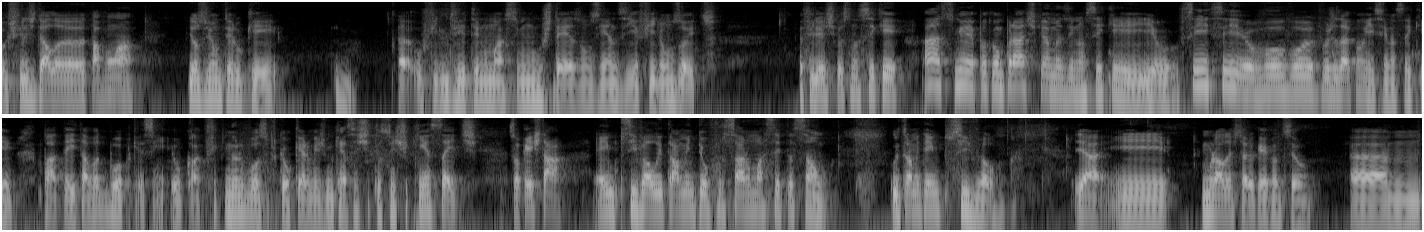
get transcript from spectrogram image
os filhos dela estavam lá. Eles iam ter o quê? O filho devia ter no máximo uns 10, 11 anos e a filha uns 8. A filha chegou-se não sei o quê. Ah, senhor, é para comprar as camas e não sei o quê. E eu, sim, sim, eu vou, vou, vou ajudar com isso e não sei o quê. Pá, até aí estava de boa, porque assim, eu claro que fico nervoso, porque eu quero mesmo que essas situações fiquem aceites. Só que aí está. É impossível literalmente eu forçar uma aceitação. Literalmente é impossível. Yeah, e moral da história, o que é que aconteceu? Um,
